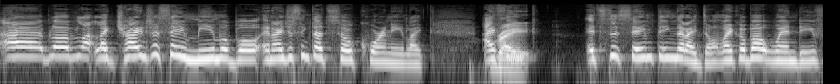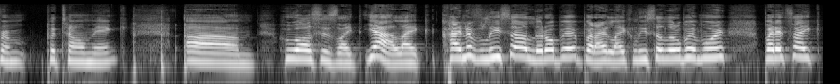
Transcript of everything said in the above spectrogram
uh, blah blah, like trying to say memeable, and I just think that's so corny. Like, I Right. think it's the same thing that I don't like about Wendy from Potomac. um, who else is like, yeah, like kind of Lisa a little bit, but I like Lisa a little bit more. But it's like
